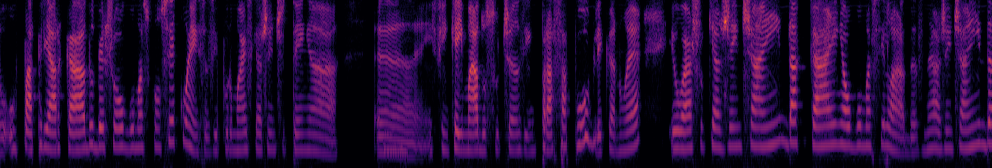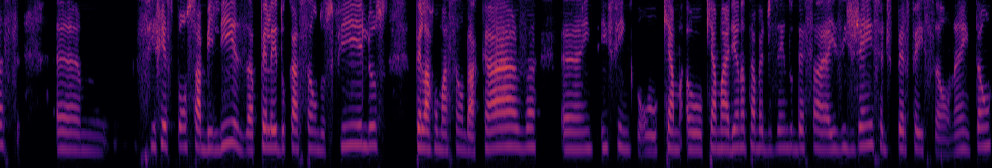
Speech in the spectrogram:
o patriarcado deixou algumas consequências, e por mais que a gente tenha é, enfim, queimado sutiãs em praça pública, não é? Eu acho que a gente ainda cai em algumas ciladas, né? A gente ainda é, se responsabiliza pela educação dos filhos, pela arrumação da casa, é, enfim, o que a, o que a Mariana estava dizendo dessa exigência de perfeição, né? Então,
